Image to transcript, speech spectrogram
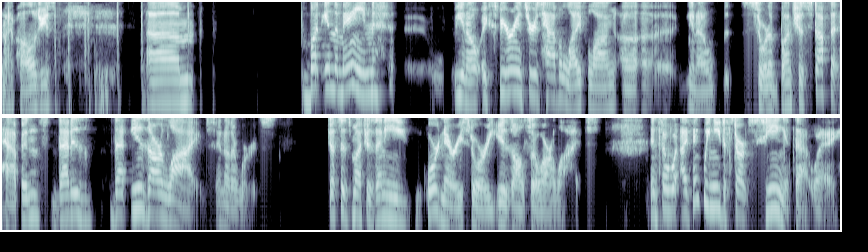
My apologies. Um, but in the main, you know, experiencers have a lifelong, uh, uh, you know, sort of bunch of stuff that happens that is that is our lives. In other words, just as much as any ordinary story is also our lives. And so I think we need to start seeing it that way.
